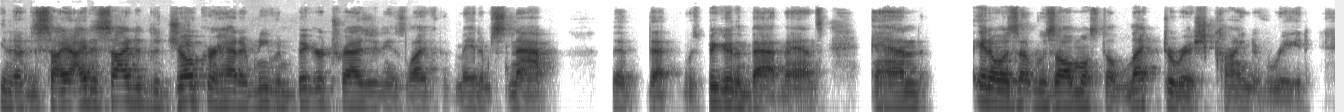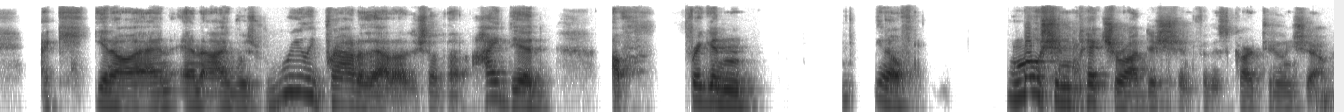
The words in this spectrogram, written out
you know decide I decided the Joker had an even bigger tragedy in his life that made him snap that that was bigger than Batman's and you know it was, it was almost a lectorish kind of read I, you know and and I was really proud of that audition. I thought I did a friggin you know motion picture audition for this cartoon show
